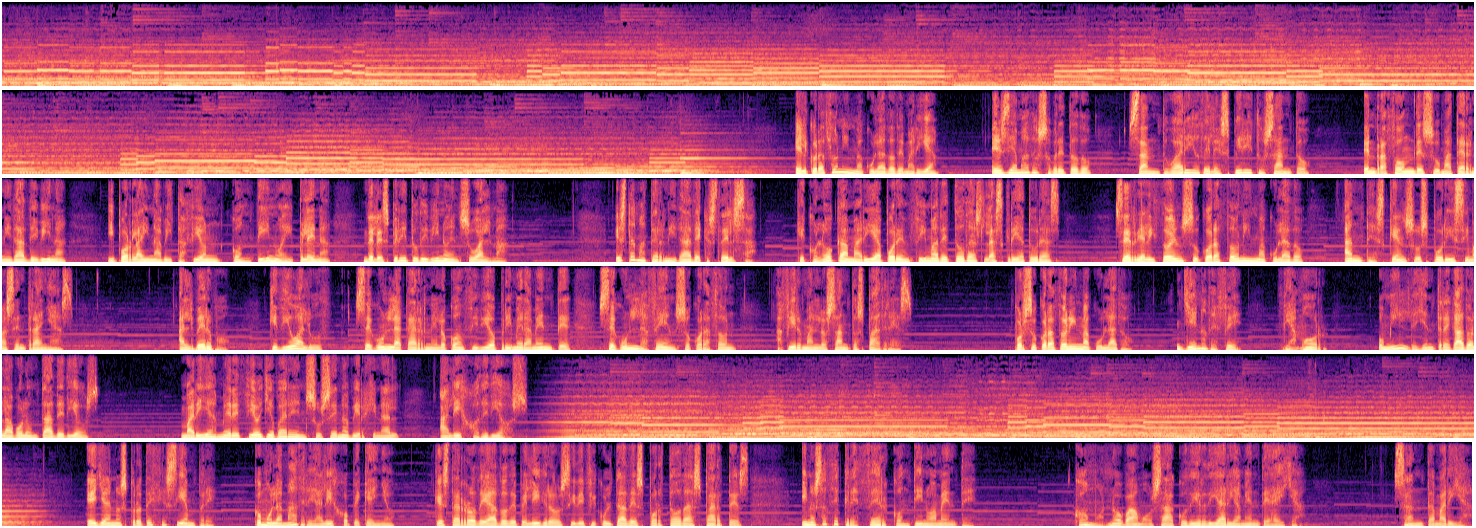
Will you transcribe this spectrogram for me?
El corazón inmaculado de María es llamado sobre todo santuario del Espíritu Santo, en razón de su maternidad divina y por la inhabitación continua y plena del Espíritu Divino en su alma. Esta maternidad excelsa, que coloca a María por encima de todas las criaturas, se realizó en su corazón inmaculado antes que en sus purísimas entrañas. Al Verbo, que dio a luz, según la carne lo concibió primeramente, según la fe en su corazón, afirman los santos padres. Por su corazón inmaculado, lleno de fe, de amor, humilde y entregado a la voluntad de Dios, María mereció llevar en su seno virginal al Hijo de Dios. Ella nos protege siempre, como la madre al hijo pequeño, que está rodeado de peligros y dificultades por todas partes, y nos hace crecer continuamente. ¿Cómo no vamos a acudir diariamente a ella? Santa María,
